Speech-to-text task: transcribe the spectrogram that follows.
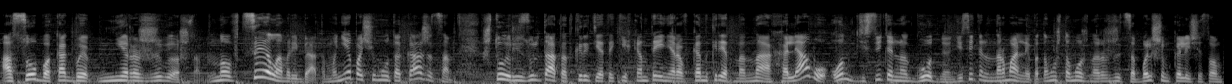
особо как бы не разживешься. Но в целом, ребята, мне почему-то кажется, что результат открытия таких контейнеров конкретно на халяву, он действительно годный, он действительно нормальный, потому что можно разжиться большим количеством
